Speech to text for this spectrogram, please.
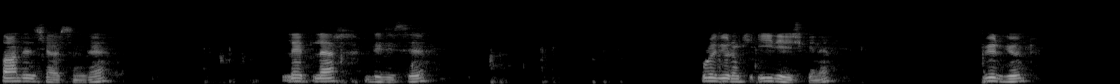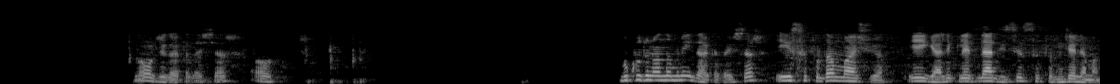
parantez içerisinde ledler dizisi Buraya diyorum ki i değişkeni virgül ne olacak arkadaşlar? Out Bu kodun anlamı neydi arkadaşlar? i sıfırdan başlıyor. İyi geldik. Ledler dizisi sıfırıncı eleman.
